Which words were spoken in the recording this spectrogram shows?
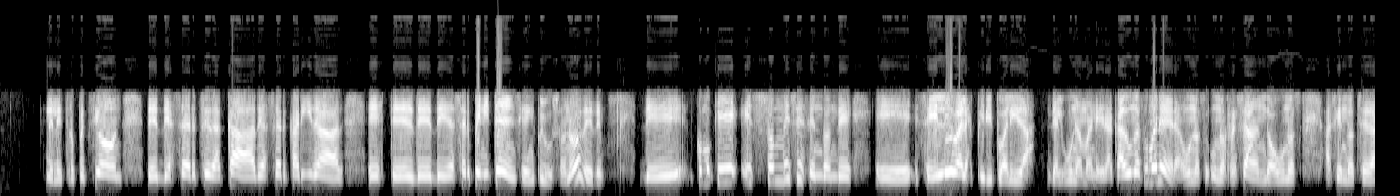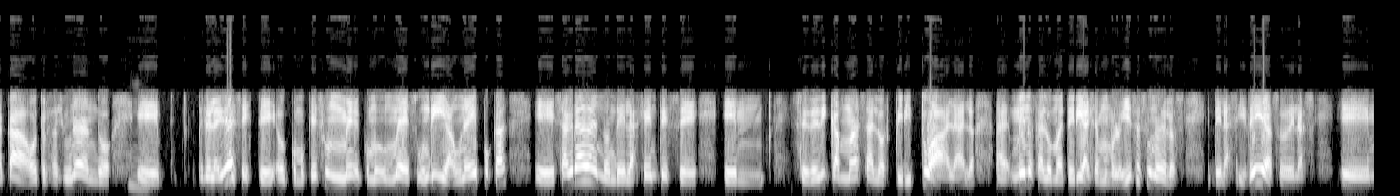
de la introspección, de, de hacerse de acá, de hacer caridad, este, de, de hacer penitencia incluso, ¿no? De, de, de como que es, son meses en donde eh, se eleva la espiritualidad de alguna manera, cada uno a su manera, unos, unos rezando, unos haciendo de acá, otros ayunando, mm. eh, pero la idea es este como que es un mes, como un mes un día una época eh, sagrada en donde la gente se eh, se dedica más a lo espiritual, a lo, menos a lo material, llamémoslo. Y esa es una de los de las ideas o de las eh,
